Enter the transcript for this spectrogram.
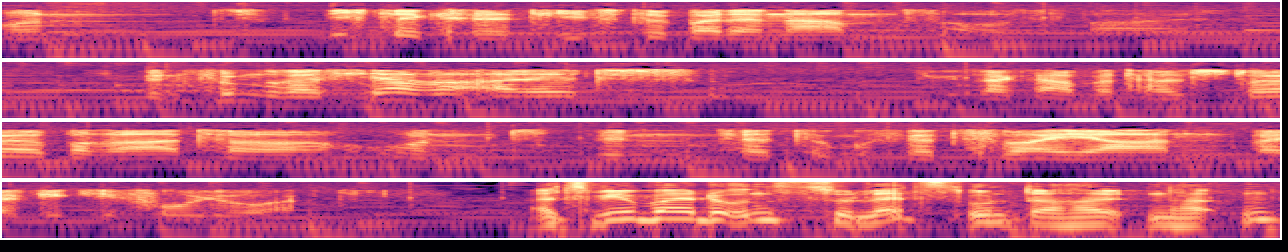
und nicht der kreativste bei der Namensauswahl. Ich bin 35 Jahre alt, wie gesagt, arbeite als Steuerberater und bin seit ungefähr zwei Jahren bei Wikifolio aktiv. Als wir beide uns zuletzt unterhalten hatten,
